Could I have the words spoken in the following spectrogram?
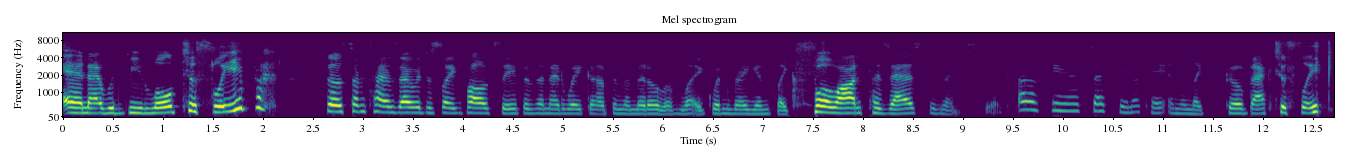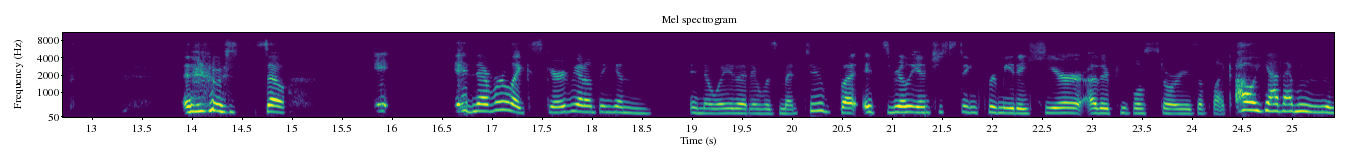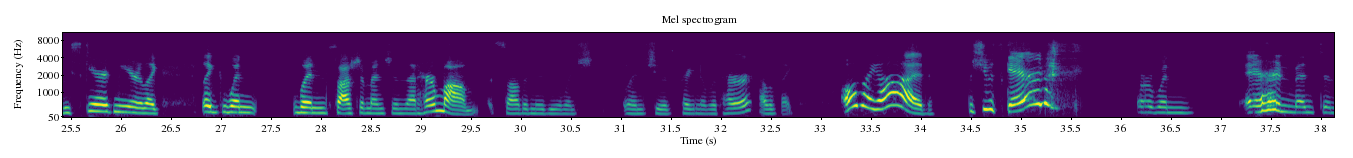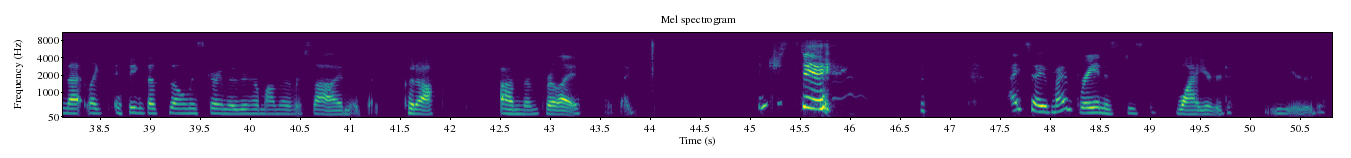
and I would be lulled to sleep. So sometimes I would just like fall asleep and then I'd wake up in the middle of like when Regan's like full on possessed and then just be like, oh, okay, that's that scene, okay, and then like go back to sleep. And it was so it it never like scared me. I don't think in in a way that it was meant to but it's really interesting for me to hear other people's stories of like oh yeah that movie really scared me or like like when when sasha mentioned that her mom saw the movie when she when she was pregnant with her i was like oh my god but she was scared? Or when erin mentioned that like i think that's the only scary movie her mom ever saw and was like put off on them for life. I was like interesting I tell you, my brain is just wired weird.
